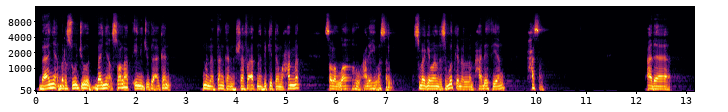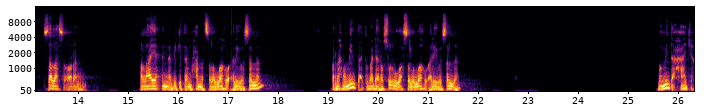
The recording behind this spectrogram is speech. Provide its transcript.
Banyak bersujud, banyak sholat ini juga akan mendatangkan syafaat Nabi kita Muhammad Sallallahu Alaihi Wasallam. Sebagaimana disebutkan dalam hadis yang hasan. Ada salah seorang pelayan Nabi kita Muhammad Sallallahu Alaihi Wasallam pernah meminta kepada Rasulullah Sallallahu Alaihi Wasallam meminta hajat.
